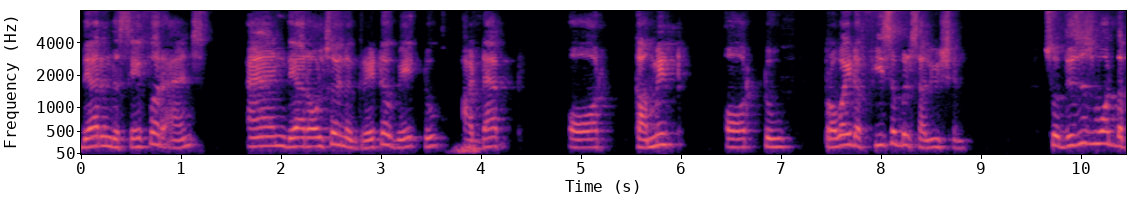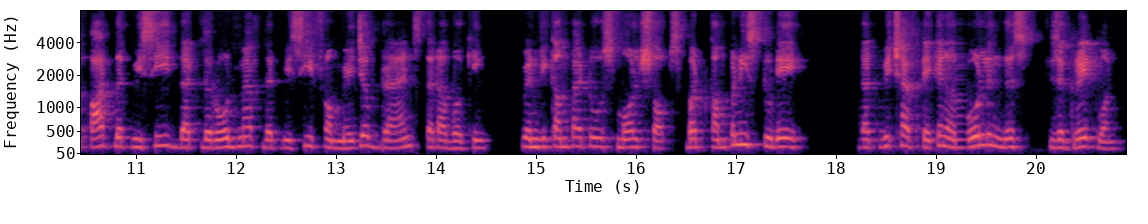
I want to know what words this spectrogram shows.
they are in the safer hands and they are also in a greater way to adapt or commit or to provide a feasible solution so this is what the part that we see that the roadmap that we see from major brands that are working when we compare to small shops. But companies today that which have taken a role in this is a great one.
